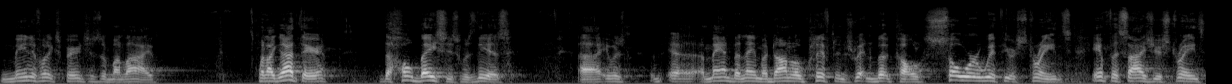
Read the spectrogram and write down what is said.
meaningful experiences of my life. When I got there, the whole basis was this uh, it was uh, a man by the name of Donald Clifton's written book called Soar with Your Strengths, Emphasize Your Strengths.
